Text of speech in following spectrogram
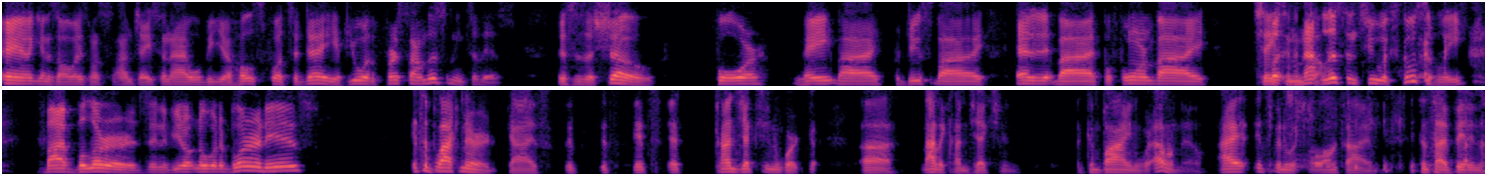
and again, as always, I'm Jason. I will be your host for today. If you are the first time listening to this, this is a show for, made by, produced by, edited by, performed by, Jason but not listened to exclusively by blurs. And if you don't know what a blurred is, it's a black nerd, guys. It, it's it's a conjunction word, uh, not a conjunction, a combined word. I don't know. I it's been a long time since I've been in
